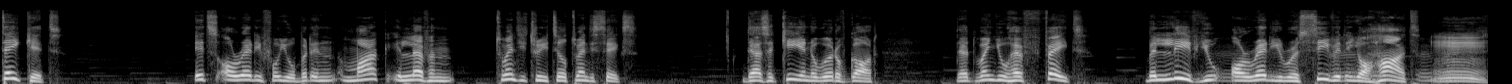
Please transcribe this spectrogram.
take it. It's already for you. But in Mark 11, 23 till 26, there's a key in the word of God that when you have faith, believe you already receive it in your heart. Mm.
